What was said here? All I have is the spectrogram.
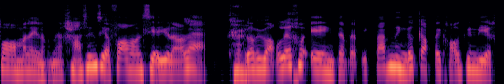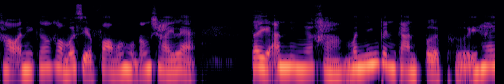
ฟอร์มอะไรหรอกนะคะ ซึ่งเสียฟอร์มมันเสียอยู่แล้วแหละค่ะเราไปบอกเลิกเขาเอง แต่แบบอีกแป๊บหนึ่งก็กลับไปขอคืนดีกับเขา อันนี้ก็คำว่าเสียฟอร์มก็คงต้องใช้แหละ แต่อีกอันหนึงอะค่ะ มันยิ่งเป็นการเปิดเผยให้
